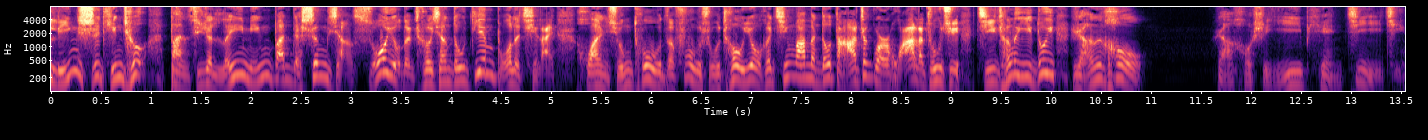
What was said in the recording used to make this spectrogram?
临时停车。伴随着雷鸣般的声响，所有的车厢都颠簸了起来。浣熊、兔子、负鼠、臭鼬和青蛙们都打着滚滑了出去，挤成了一堆。然后，然后是一片寂静。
